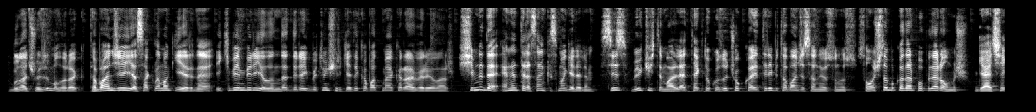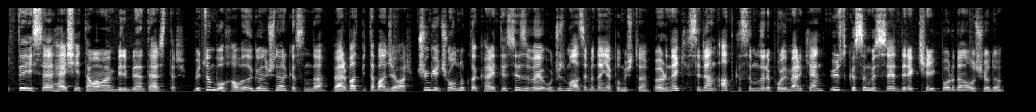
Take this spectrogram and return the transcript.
Buna çözüm olarak tabancayı yasaklamak yerine 2001 yılında direkt bütün şirketi kapatmaya karar veriyorlar. Şimdi de en enteresan kısma gelelim. Siz büyük ihtimalle Tek 9'u çok kaliteli bir tabanca sanıyorsunuz. Sonuçta bu kadar popüler olmuş. Gerçekte ise her şey tamamen birbirine terstir. Bütün bu havalı görünüşün arkasında berbat bir tabanca var. Çünkü çoğunlukla kalitesiz ve ucuz malzemeden yapılmıştı. Örnek silahın alt kısımları polimerken üst kısım ise direkt çelik borudan oluşuyordu.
